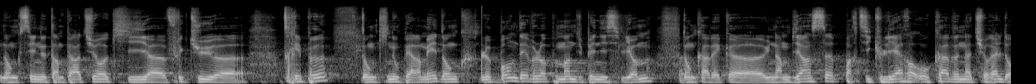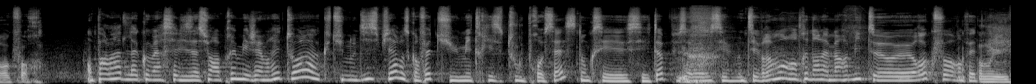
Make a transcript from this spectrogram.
Donc c'est une température qui euh, fluctue euh, très peu, donc qui nous permet donc le bon développement du pénicillium, donc avec euh, une ambiance particulière aux caves naturelles de Roquefort. On parlera de la commercialisation après, mais j'aimerais toi que tu nous dises Pierre, parce qu'en fait tu maîtrises tout le process, donc c'est top. es vraiment rentré dans la marmite Roquefort en fait. Oui.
